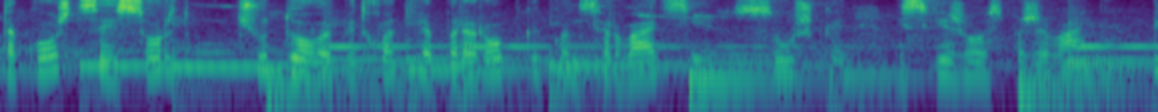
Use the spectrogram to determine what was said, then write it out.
Також цей сорт чудовий підход для переробки, консервації, сушки і свіжого споживання.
